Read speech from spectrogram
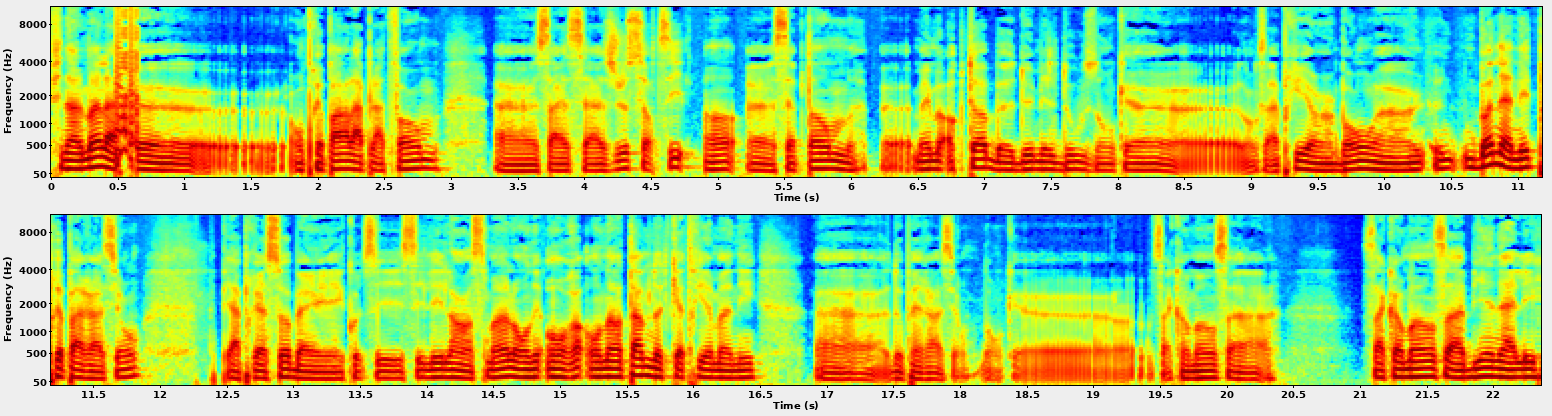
Finalement, euh, on prépare la plateforme. Euh, ça, ça a juste sorti en septembre, même octobre 2012. Donc, donc ça a pris un bon, une bonne année de préparation. Puis après ça, ben écoute, c'est les lancements. on, on, on entame notre quatrième année euh, d'opération. Donc, euh, ça commence à ça commence à bien aller.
